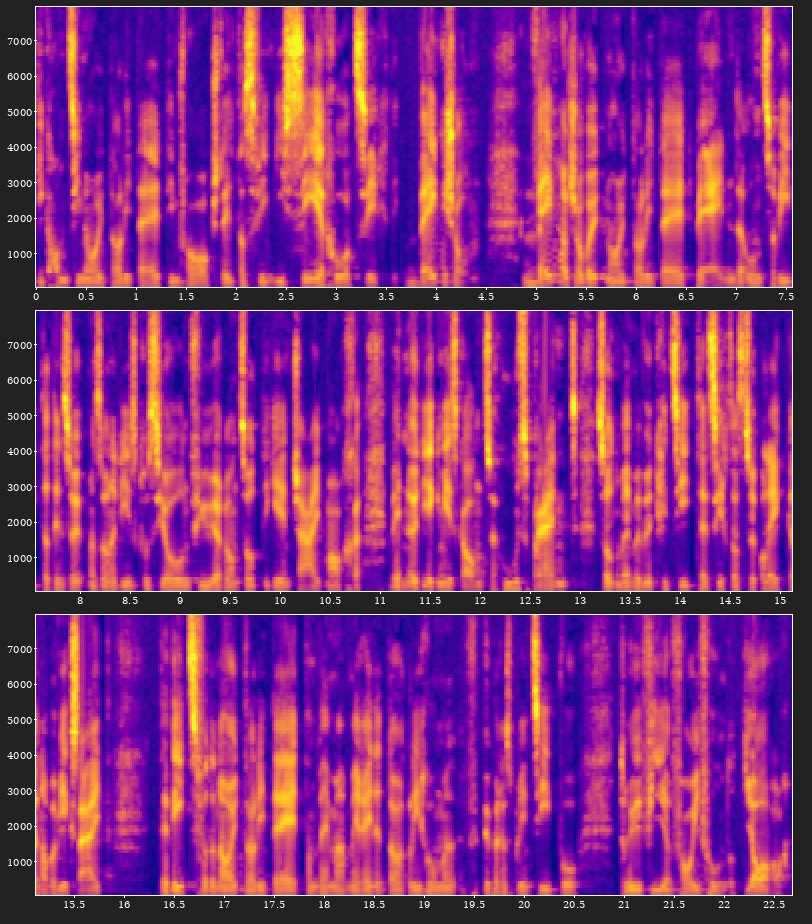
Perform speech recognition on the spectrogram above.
die ganze Neutralität in Frage stellt, das finde ich sehr kurzsichtig. Wenn schon, Wenn man schon Neutralität beenden und so weiter, dann sollte man so eine Diskussion führen und solche Entscheid machen, wenn nicht irgendwie das ganze Haus brennt, sondern wenn man wirklich Zeit hat, sich das zu überlegen. Aber wie gesagt, der Witz von der Neutralität, und wenn man, wir reden da gleich um, über ein Prinzip, wo drei, vier, 500 Jahre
